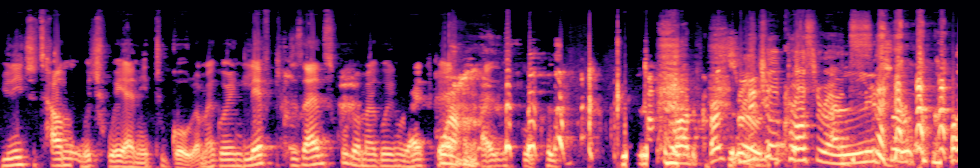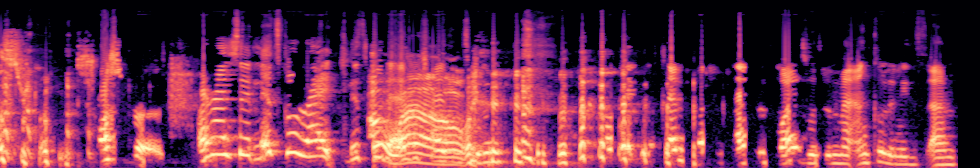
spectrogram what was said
You need to tell me which way I need to go. Am I going left to design school or am I going right to Wow. advertising school? 'Cause About crossroads. Literal A crossroads. literal crossroads. crossroads. And I said, Let's go right. Let's go Oh to wow. advertising was was with my uncle and his um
